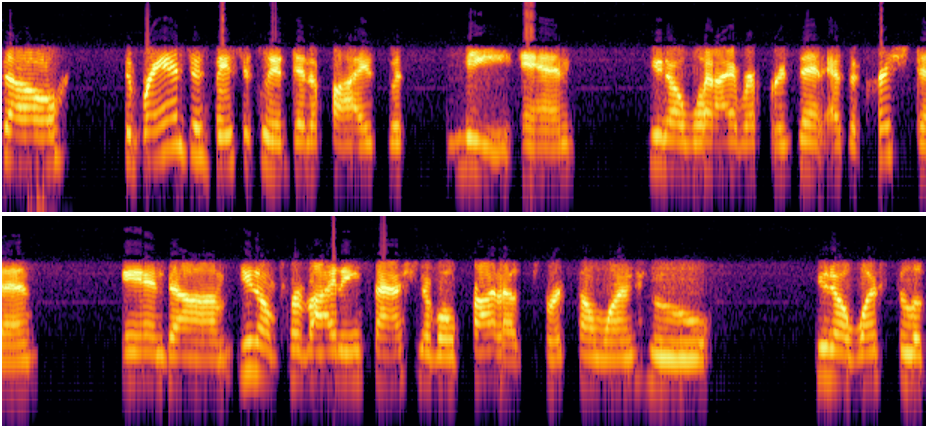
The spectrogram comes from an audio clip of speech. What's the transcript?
So the brand just basically identifies with me and, you know, what I represent as a Christian and, um, you know, providing fashionable products for someone who, you know, wants to look,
